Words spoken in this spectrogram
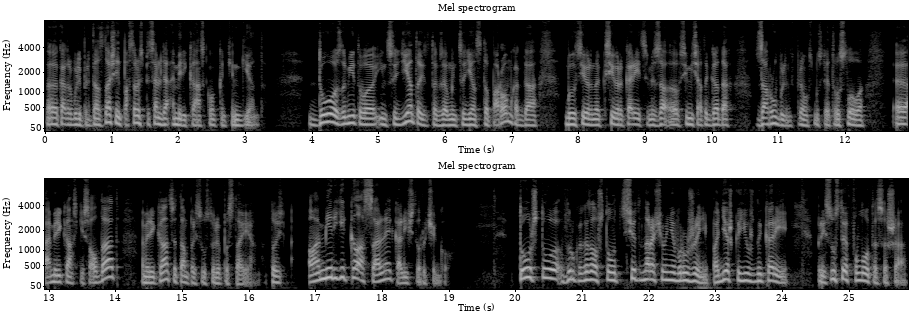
э, которые были предназначены, построены специально для американского контингента до знаменитого инцидента, так называемый инцидент с топором, когда был северно, северокорейцами в 70-х годах зарублен, в прямом смысле этого слова, э, американский солдат, американцы там присутствовали постоянно. То есть у Америки колоссальное количество рычагов. То, что вдруг оказалось, что вот все это наращивание вооружений, поддержка Южной Кореи, присутствие флота США,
